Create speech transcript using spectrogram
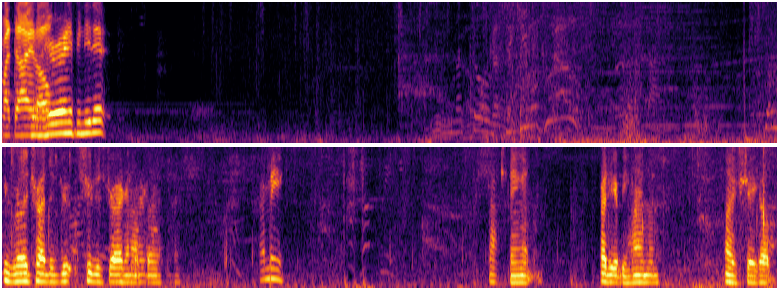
I might die You wanna hear if you need it? we must all make He really tried to shoot his dragon up there. I mean, Gosh dang it. Try to get behind him. Nice shake up.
